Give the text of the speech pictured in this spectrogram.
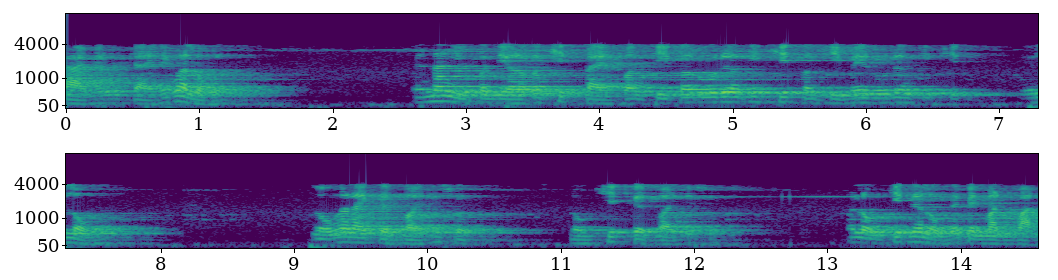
กายไม่รู้ใจเรียกว่าหลงแล้วนั่งอยู่คนเดียวเราก็คิดไปบางทีก็รู้เรื่องที่คิดบางทีไม่รู้เรื่องที่คิดนี่หลง หลงอะไรเกิดบ่อยที่สุด หลงคิดเกิดบ่อยที่สุดเพราะหลงคิดเนี่ยหลงได้เป็นวัน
